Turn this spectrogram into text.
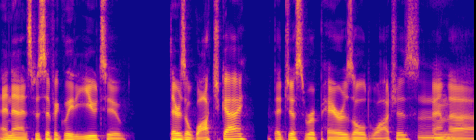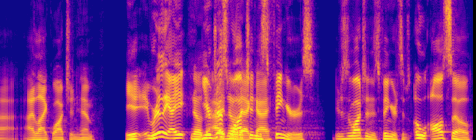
And then specifically to YouTube, there's a watch guy that just repairs old watches, Mm. and uh, I like watching him. It, it really, I No, you're just know that watching his fingers. You're just watching his fingertips. Oh, also,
